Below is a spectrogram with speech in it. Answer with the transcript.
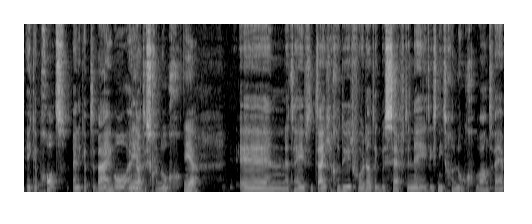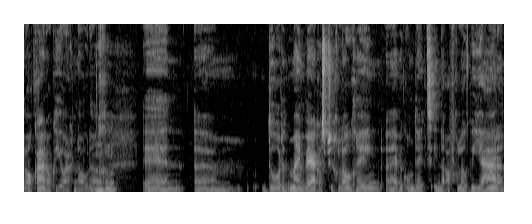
ik heb God en ik heb de Bijbel en Ja. dat is genoeg. Ja. En het heeft een tijdje geduurd voordat ik besefte, nee, het is niet genoeg. Want we hebben elkaar ook heel erg nodig. Mhm. En ehm, door het, mijn werk als psycholoog heen heb ik ontdekt in de afgelopen jaren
